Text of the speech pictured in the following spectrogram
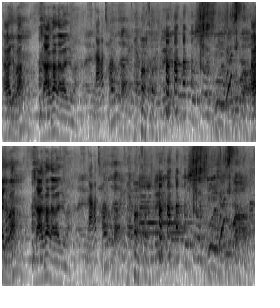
나가지 마. 나가 나가지 마. 나가지 마. 나가지 마. 나가 나가지 마. 나가지 마.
